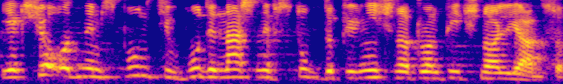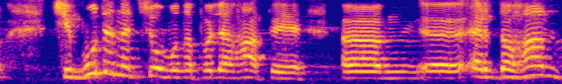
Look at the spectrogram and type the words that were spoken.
якщо одним з пунктів буде наш не вступ до Північно-Атлантичного альянсу. Чи буде на цьому наполягати е, е, Ердоган,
